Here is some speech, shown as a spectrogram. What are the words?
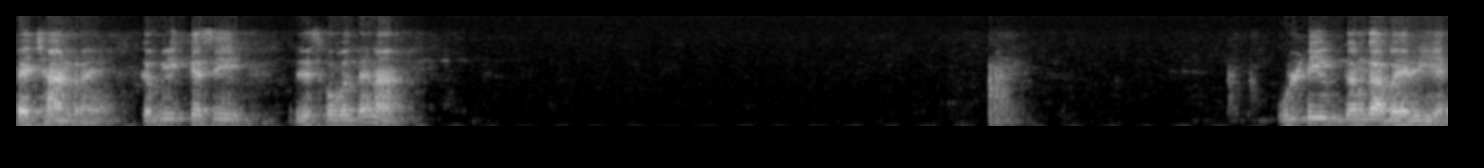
पहचान रहे हैं। कभी कैसी जिसको बोलते हैं ना? उल्टी गंगा बह रही है।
